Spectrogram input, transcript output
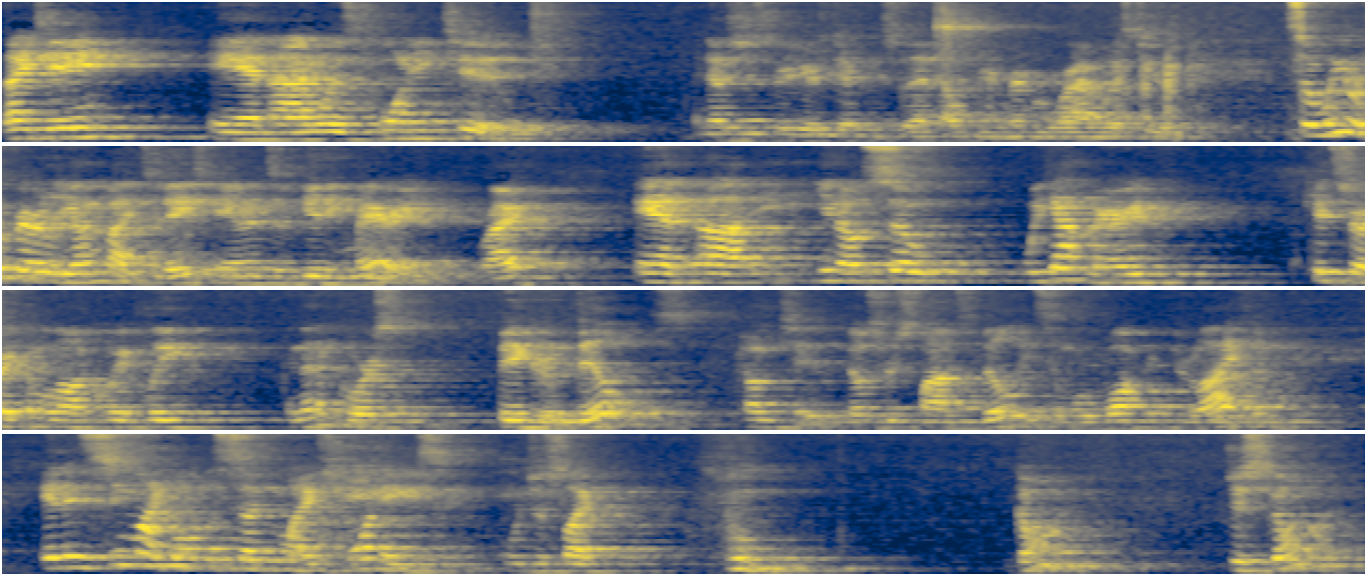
19, and I was 22. I know she's three years different, so that helps me remember where I was too. So we were fairly young by today's standards of getting married, right? And, uh, you know, so we got married, Kids started coming along quickly. And then, of course, bigger bills come too, those responsibilities. And we're walking through life. And, and it seemed like all of a sudden my 20s were just like, boom, gone. Just gone.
